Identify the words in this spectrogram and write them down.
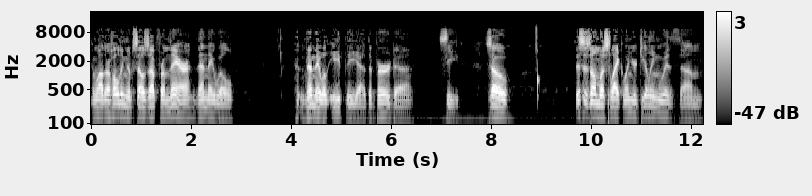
and while they're holding themselves up from there, then they will then they will eat the uh, the bird uh, seed. So this is almost like when you're dealing with um,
